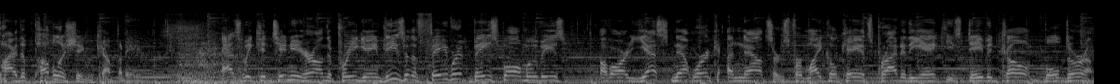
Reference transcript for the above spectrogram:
by the publishing company. As we continue here on the pregame, these are the favorite baseball movies of our Yes Network announcers. For Michael Kay, it's Pride of the Yankees. David Cone, Bull Durham.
